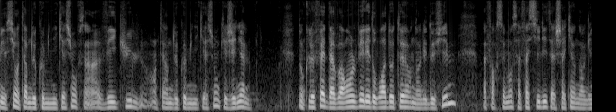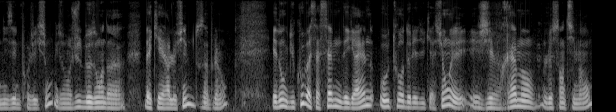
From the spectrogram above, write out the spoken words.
mais aussi en termes de communication. C'est un véhicule en termes de communication qui est génial. Donc le fait d'avoir enlevé les droits d'auteur dans les deux films, bah forcément ça facilite à chacun d'organiser une projection. Ils ont juste besoin d'acquérir le film, tout simplement. Et donc du coup, bah, ça sème des graines autour de l'éducation et, j'ai vraiment le sentiment,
